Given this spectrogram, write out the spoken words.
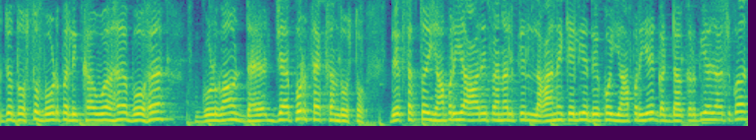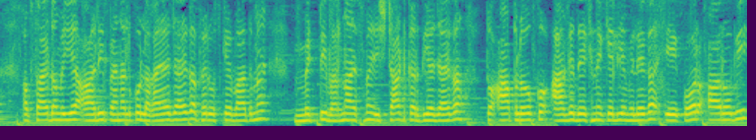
और जो दोस्तों बोर्ड पर लिखा हुआ है, वो है गुड़गांव जयपुर सेक्शन दोस्तों। देख सकते हो यहाँ पर ये आरी पैनल के लगाने के लिए देखो, यहाँ पर ये गड्ढा कर दिया जा चुका है। अब साइडों में ये आरी पैनल को लगाया जाएगा, फिर उसके बाद में मिट्टी भरना इसमें स्टार्ट कर दिया जाएगा। तो आप लोगों को आगे देखने के लिए मिलेगा एक और आरओबी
